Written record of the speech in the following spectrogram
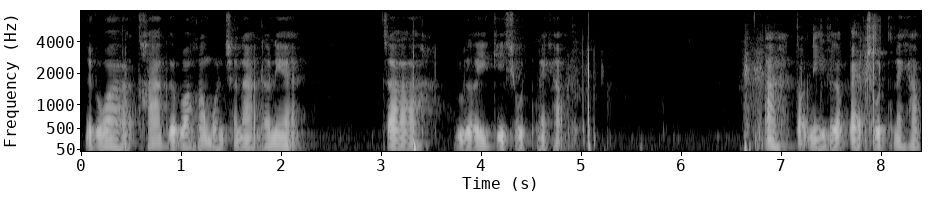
เดี๋ยวดูว่าถ้าเกิดว่าข้างบนชนะแล้วเนี่ย จะเหลืออีกกี่ชุดนะครับ อะตอนนี้เหลือ 8 ชุดนะครับ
